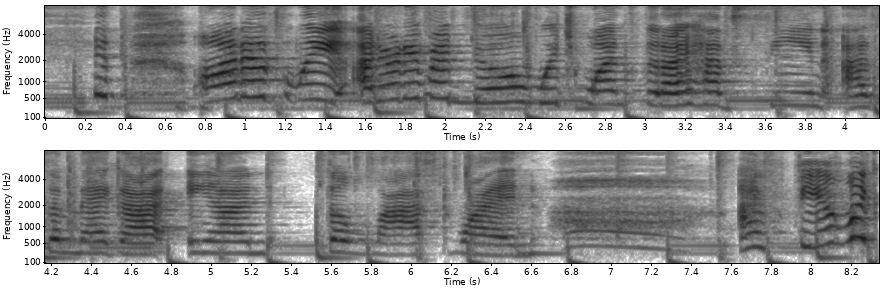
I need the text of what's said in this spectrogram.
Honestly, I don't even know which ones that I have seen as a Mega and the last one. Oh, I feel like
